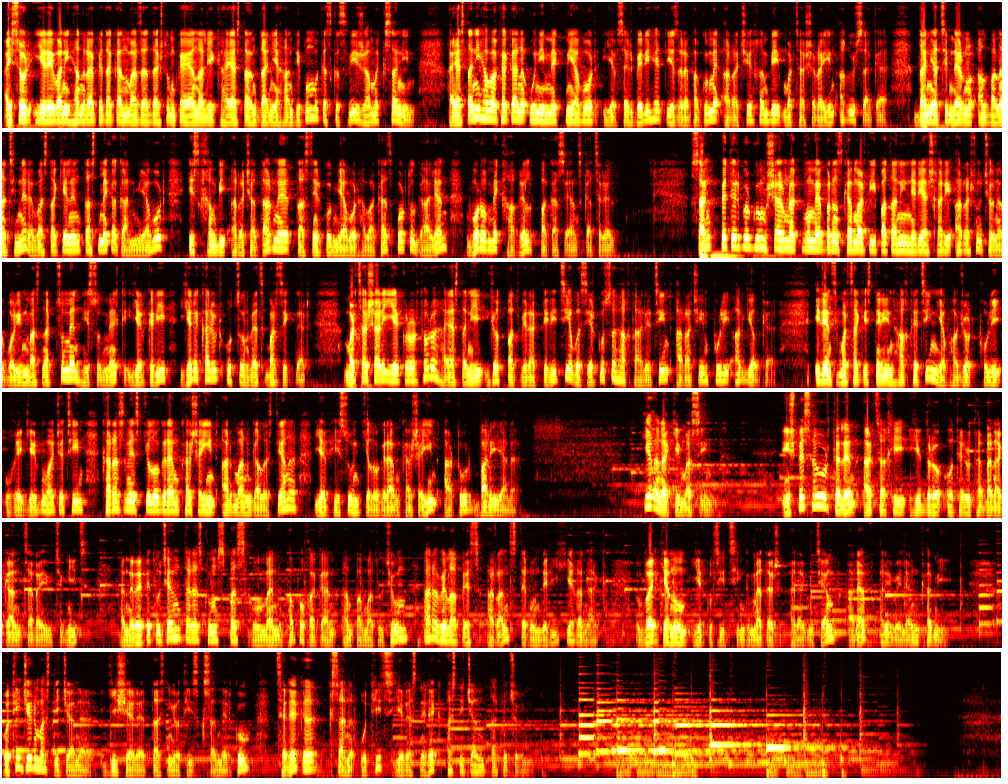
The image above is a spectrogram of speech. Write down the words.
Այսօր Երևանի Հանրապետական մարզադաշտում կայանալիք Հայաստան-Դանիա հանդիպումը կսկսվի ժամը 20-ին։ Հայաստանի հավաքականը ունի 1 միավոր եւ Սերբերի հետ եզրափակում է առաջին խմբի մրցաշարային աղյուսակը։ Դանիացիներն ու ալբանացիները վաստակել են 11-ական միավոր, իսկ խմբի առաջատարն է 12 միավոր հավաքած Պորտուգալիան, որը մեկ խաղել պակաս է անցկացրել։ Սանկտ Պետերբուրգում շարունակվում է բռնցքամարտի պատանիների աշխարհի առաջնությունը, որին մասնակցում են 51 երկրի 386 մարզիկներ։ Մրցաշարի երկրորդ օրը Հայաստանի 7 պատվիրակներից եւս երկուսը հաղթահարեցին առաջին փուլի արգելքը։ Իրենց մրցակիցներին հաղթեցին եւ հաջորդ փուլի ուղեգիրն ուղղեցին 46 կիլոգրամ քաշային Արման Գալստյանը եւ 50 կիլոգրամ քաշային Արթուր Բարիյանը։ Եղանակի մասին Ինչպես հաղորդել են Արցախի հիդրոօթերոթաբանական ծառայությունից, հնարեպետության տարածքում սպասվում են փոփոխական անպամատություն, առավելապես առանց տեղունների եղանակ, վարկյանում 2-ից 5 մետր հեռագությամբ հարավ արևելյան քամի։ Օդի ջերմաստիճանը՝ գիշերը 17-ից 22, ցերեկը 28-ից 33 աստիճան տաքություն։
